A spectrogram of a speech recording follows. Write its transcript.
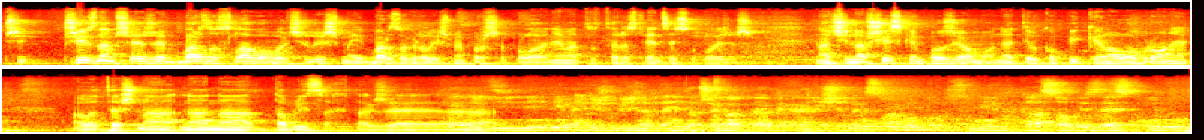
przy, przyznam się, że bardzo słabo walczyliśmy i bardzo graliśmy proszę połowę. Nie ma tu teraz więcej co powiedzieć. Znaczy na wszystkim poziomie, nie tylko pick and roll obrony, ale też na, na, na tablicach. Także Nie, nie, nie ma jakieś odpowiedzi na pytanie, dlaczego akurat graliście tak słabo, bo w sumie klasowy zespół,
